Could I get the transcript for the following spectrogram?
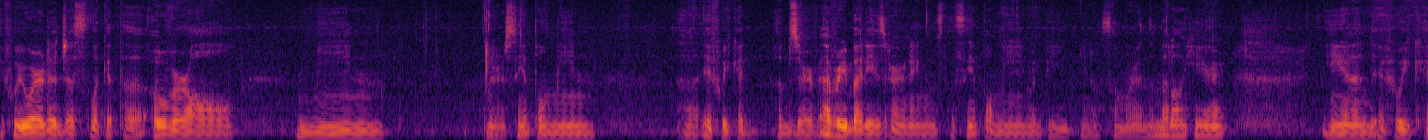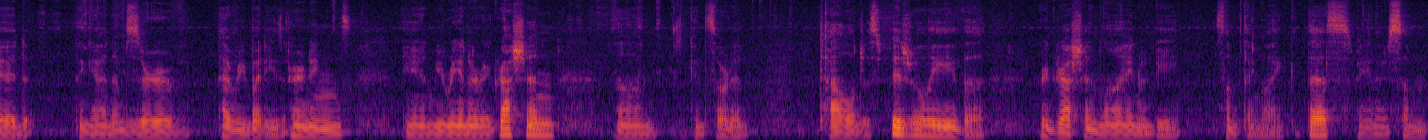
If we were to just look at the overall mean, or sample mean, uh, if we could observe everybody's earnings, the sample mean would be, you know, somewhere in the middle here. And if we could, again, observe everybody's earnings, and we ran a regression, um, you can sort of tell just visually the regression line would be something like this. Right? There's some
